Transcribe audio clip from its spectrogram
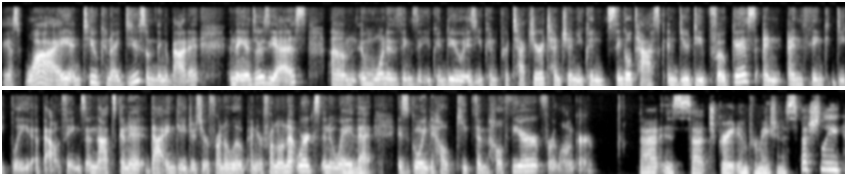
I guess why, and two, can I do something about it? And the answer is yes. Um, and one of the things that you can do is you can protect your attention. You can single task and do deep focus and and think deeply about things, and that's gonna that engages your frontal lobe and your frontal networks in a way mm. that is going to help keep them healthier for longer. That is such great information, especially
